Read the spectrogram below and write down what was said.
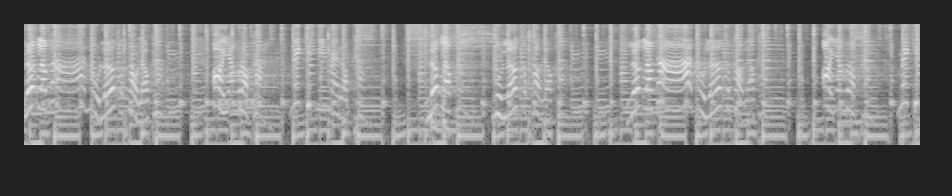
เลิกแล้วค่ะ หนูเลิกกับเขาแล้วค่ะอ๋อยังหรอกค่ะ ไม่คิดมีแม่หรอกค่ะ เลิกแล้วค่ะ หนูเลิกกับเขาแล้วค่ะ เลิกแล้วค่ะ หนูเลิกกับเขาแล้วค่ะอ๋อยังหรอกค่ะ ไม่คิด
